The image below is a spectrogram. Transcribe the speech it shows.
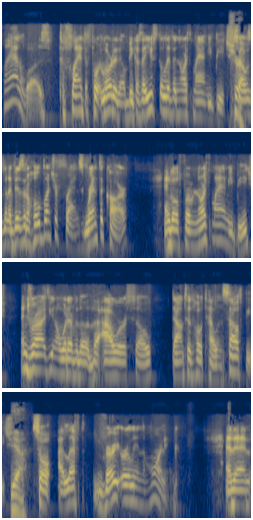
plan was to fly into Fort Lauderdale because I used to live in North Miami Beach. Sure. So I was going to visit a whole bunch of friends, rent a car, and go from North Miami Beach and drive, you know, whatever the, the hour or so down to the hotel in South Beach. Yeah. So I left very early in the morning. And then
